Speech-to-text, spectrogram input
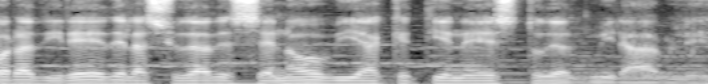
Ahora diré de la ciudad de Zenobia que tiene esto de admirable.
